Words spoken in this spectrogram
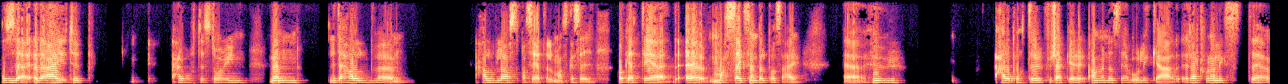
Alltså det, det är ju typ Harry Potter-storyn, men lite halv, eh, halvlöst baserat eller vad man ska säga. Och att det är eh, massa exempel på så här eh, hur Harry Potter försöker använda sig av olika rationalist, eh,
